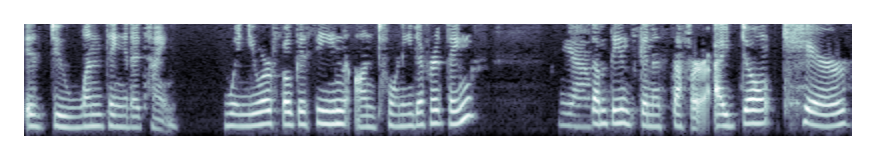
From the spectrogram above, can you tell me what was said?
is do one thing at a time. When you are focusing on 20 different things, yeah. something's going to suffer. I don't care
